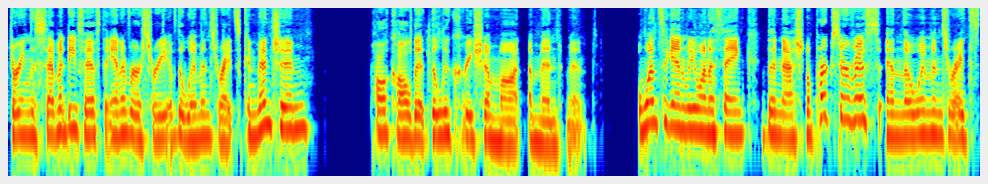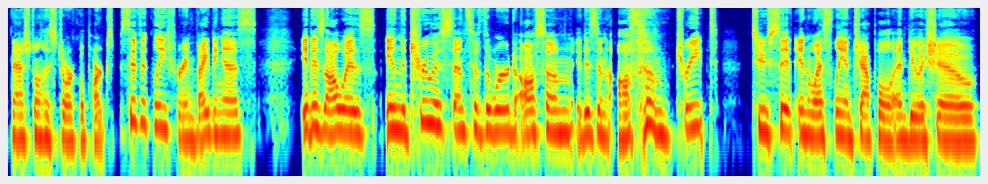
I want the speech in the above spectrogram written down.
during the 75th anniversary of the Women's Rights Convention, Paul called it the Lucretia Mott Amendment. Once again, we want to thank the National Park Service and the Women's Rights National Historical Park specifically for inviting us. It is always, in the truest sense of the word, awesome. It is an awesome treat to sit in Wesleyan Chapel and do a show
